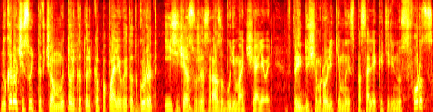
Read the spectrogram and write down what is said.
Ну, короче, суть-то в чем? Мы только-только попали в этот город, и сейчас уже сразу будем отчаливать. В предыдущем ролике мы спасали Катерину Сфорц,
